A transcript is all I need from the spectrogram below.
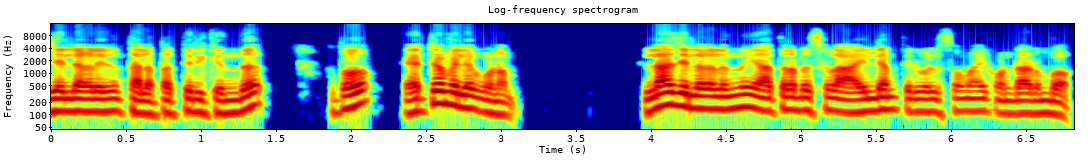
ജില്ലകളിലും തലപ്പത്തിരിക്കുന്നത്. അപ്പോൾ ഏറ്റവും വലിയ ഗുണം എല്ലാ ജില്ലകളിൽ നിന്നും യാത്രാ ബസ്സുകൾ ആയില്യം തിരുവത്സവമായി കൊണ്ടാടുമ്പോൾ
